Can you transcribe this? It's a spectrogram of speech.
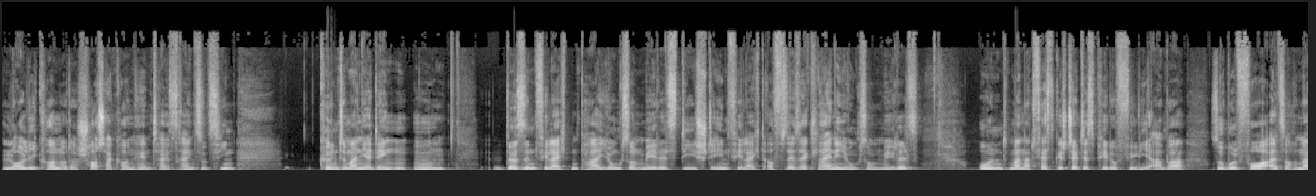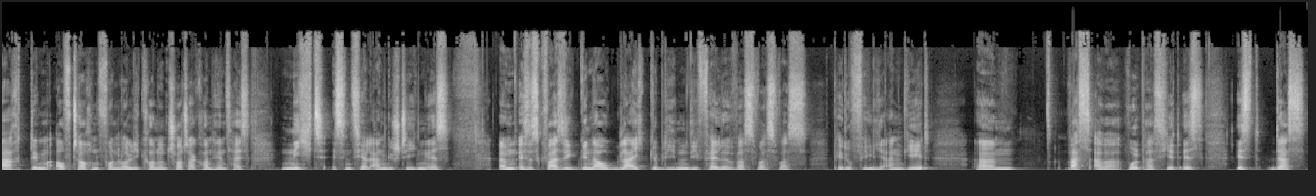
Lollicon oder Shotacon Hentais reinzuziehen, könnte man ja denken, mh, hm, da sind vielleicht ein paar Jungs und Mädels, die stehen vielleicht auf sehr, sehr kleine Jungs und Mädels. Und man hat festgestellt, dass Pädophilie aber sowohl vor als auch nach dem Auftauchen von Lollicon und Shotacon Hentais nicht essentiell angestiegen ist. Ähm, es ist quasi genau gleich geblieben, die Fälle, was, was, was Pädophilie angeht. Ähm, was aber wohl passiert ist, ist, dass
